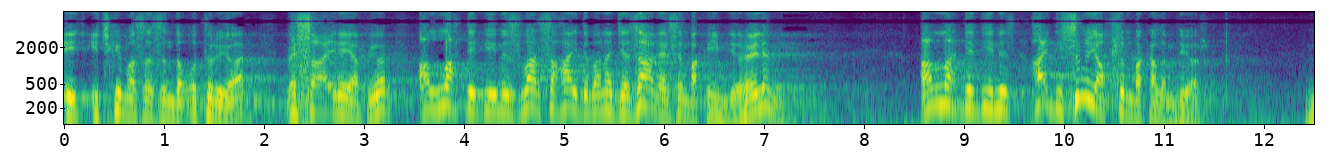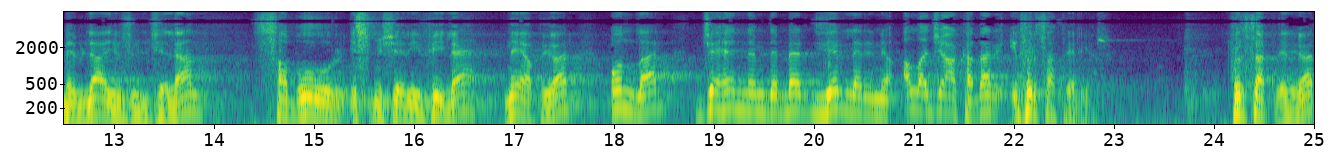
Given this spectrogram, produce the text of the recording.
içki masasında oturuyor vesaire yapıyor. Allah dediğiniz varsa haydi bana ceza versin bakayım diyor öyle mi? Allah dediğiniz haydi şunu yapsın bakalım diyor. Mevla-i Zülcelal sabur ismi şerifiyle ne yapıyor? Onlar cehennemde yerlerini alacağı kadar fırsat veriyor. Fırsat veriyor.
